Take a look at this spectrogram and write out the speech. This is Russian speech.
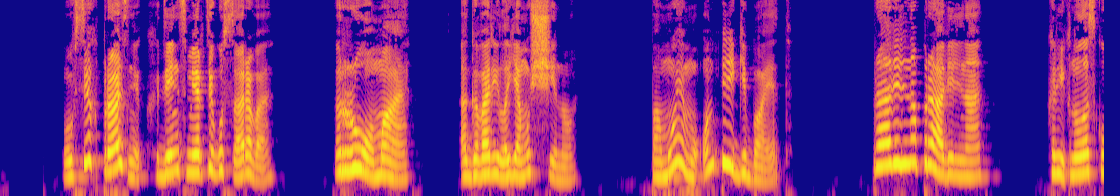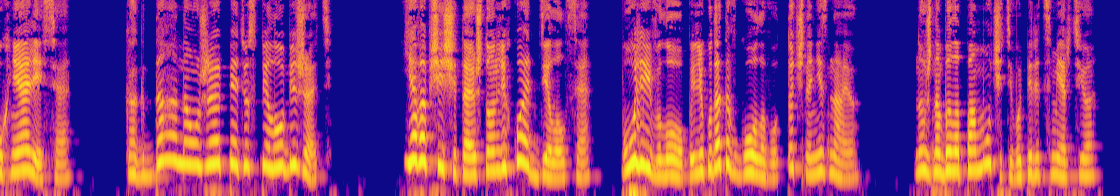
«У всех праздник, день смерти Гусарова». «Рома!» — оговорила я мужчину. «По-моему, он перегибает». «Правильно, правильно!» — крикнула с кухни Олеся. «Когда она уже опять успела убежать?» «Я вообще считаю, что он легко отделался. Пулей в лоб или куда-то в голову, точно не знаю. Нужно было помучить его перед смертью.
